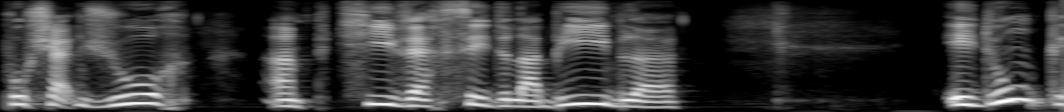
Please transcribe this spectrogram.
pour chaque jour un petit verset de la Bible. Et donc,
